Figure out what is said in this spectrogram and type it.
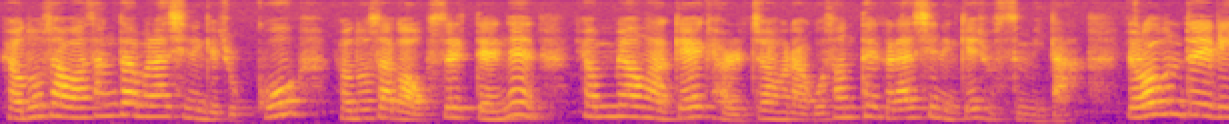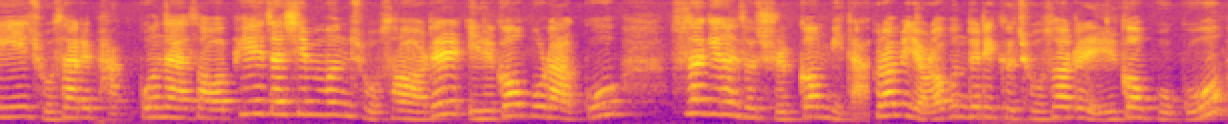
변호사와 상담을 하시는 게 좋고 변호사가 없을 때는 현명하게 결정을 하고 선택을 하시는 게 좋습니다. 여러분들이 조사를 받고 나서 피해자 신문 조서를 읽어보라고 수사기관에서 줄 겁니다. 그러면 여러분 들이 그 조서를 읽어보고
